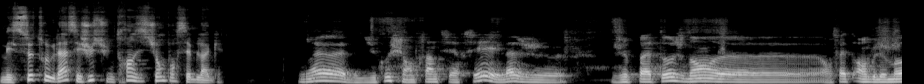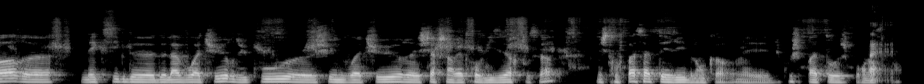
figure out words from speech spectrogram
Mais ce truc-là, c'est juste une transition pour ces blagues. Ouais, du coup, je suis en train de chercher et là, je, je patauge dans, euh, en fait, angle mort, euh, lexique de, de la voiture. Du coup, euh, je suis une voiture et je cherche un rétroviseur, tout ça. Mais je trouve pas ça terrible encore. Mais du coup, je patauge pour l'instant.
